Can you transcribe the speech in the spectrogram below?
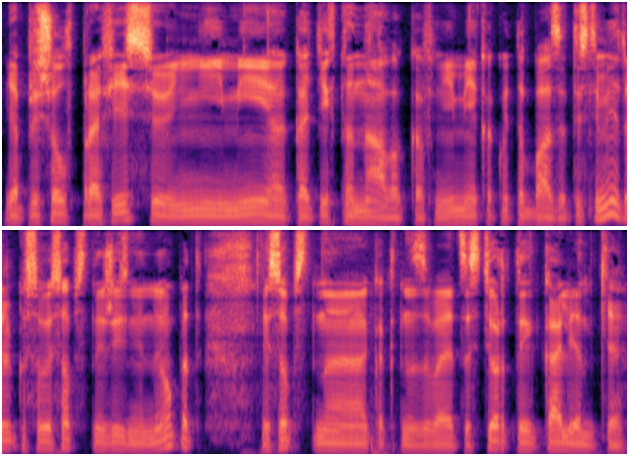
Я пришел в профессию, не имея каких-то навыков, не имея какой-то базы. То есть, имея только свой собственный жизненный опыт и, собственно, как это называется, стертые коленки.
